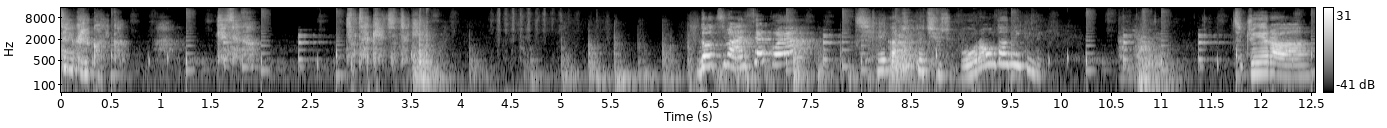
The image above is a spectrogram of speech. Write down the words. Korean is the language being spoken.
어차피 그럴 거니까. 괜찮아. 침착해, 침착해. 너 집 안 쌀 거야? 집에 집에서 뭐라고 다니길래. 집중해라.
